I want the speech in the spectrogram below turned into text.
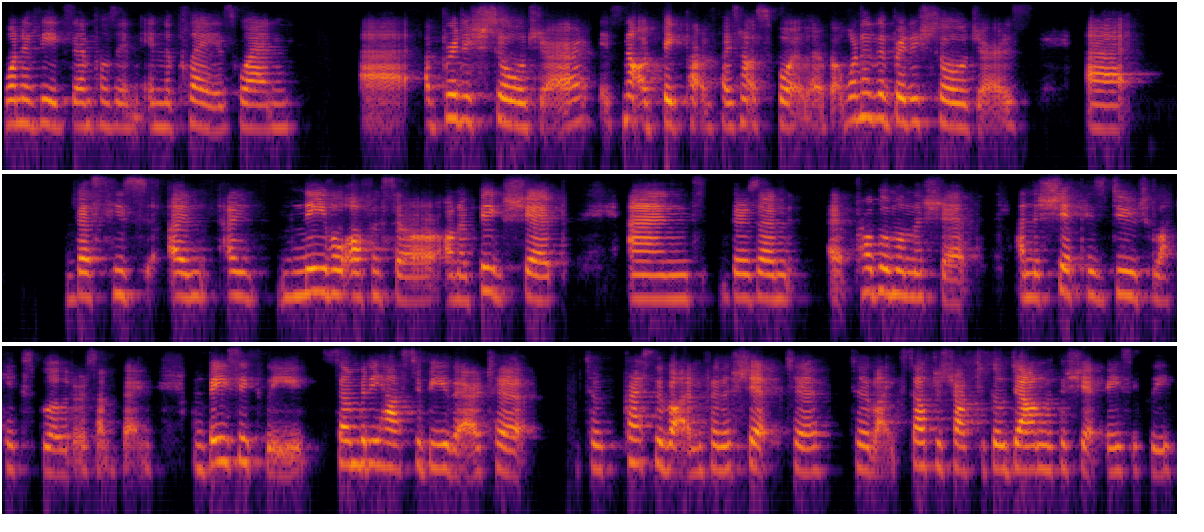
one of the examples in in the play is when uh, a british soldier it's not a big part of the play it's not a spoiler but one of the british soldiers uh, this he's a, a naval officer on a big ship and there's an, a problem on the ship and the ship is due to like explode or something. And basically somebody has to be there to to press the button for the ship to to like self-destruct to go down with the ship basically.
